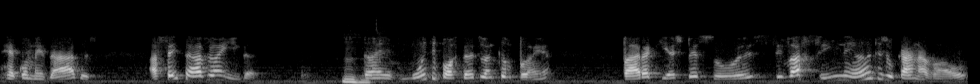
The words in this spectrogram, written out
recomendadas aceitável ainda. Uhum. Então é muito importante uma campanha para que as pessoas se vacinem antes do carnaval,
